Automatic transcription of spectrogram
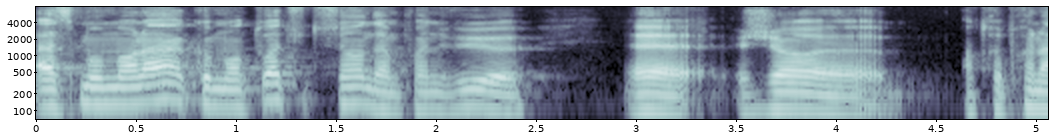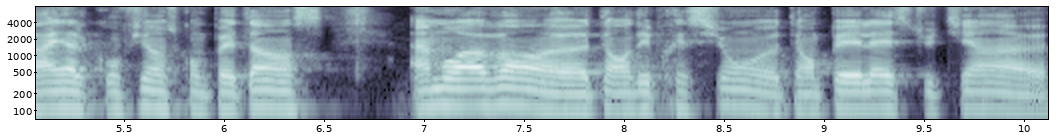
Euh, à ce moment-là, comment toi tu te sens d'un point de vue euh, genre entrepreneurial, confiance, compétence? Un mois avant, tu es en dépression, tu es en PLS, tu tiens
